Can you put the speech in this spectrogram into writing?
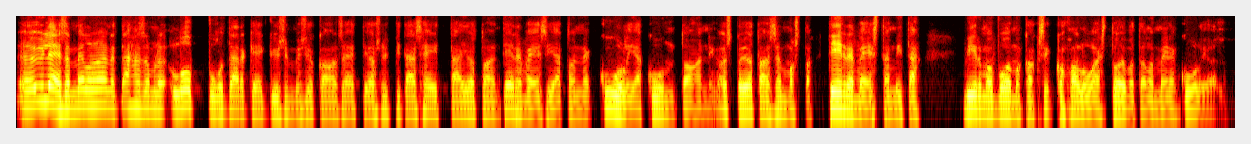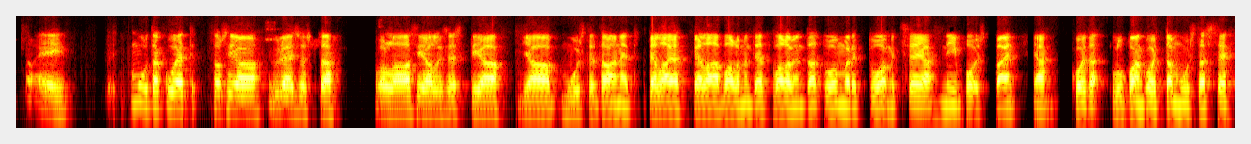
Yleensä meillä on aina tähän semmoinen loppuun tärkeä kysymys, joka on se, että jos nyt pitäisi heittää jotain terveisiä tuonne kuulijakuntaan, niin olisiko jotain semmoista terveistä, mitä Virman voimakaksikko haluaisi toivotella meidän kuulijoille? No ei muuta kuin, että tosiaan yleisössä ollaan asiallisesti ja, ja muistetaan, että pelaajat pelaa, valmentajat valmentaa, tuomarit tuomitsee ja niin poispäin. Ja koita, lupaan koittaa muistaa se,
